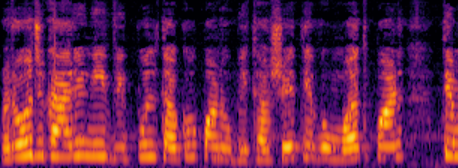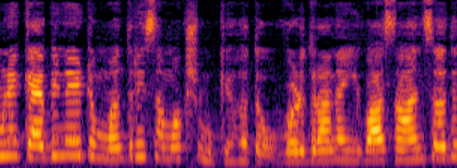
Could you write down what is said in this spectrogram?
રોજગારીની વિપુલ તકો પણ ઊભી થશે તેવો મત પણ તેમણે કેબિનેટ મંત્રી સમક્ષ મૂક્યો હતો. વડોદરાના યુવા સાંસદ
